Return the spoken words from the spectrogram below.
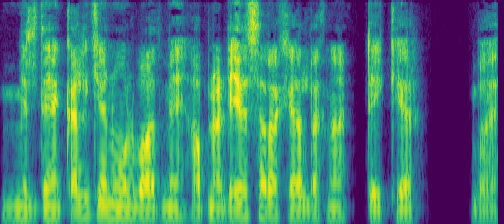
ملتے ہیں کل کی انمول بات میں۔ اپنا ڈھیر سارا خیال رکھنا۔ ٹیک کیئر بائے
